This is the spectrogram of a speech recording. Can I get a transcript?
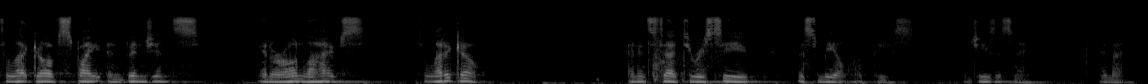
to let go of spite and vengeance in our own lives, to let it go, and instead to receive this meal of peace. In Jesus' name, amen.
